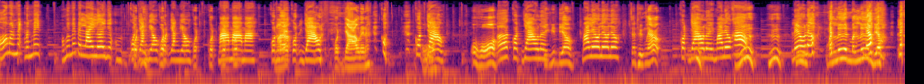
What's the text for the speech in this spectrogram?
อ๋อมันไม่มันไม่อ๋อมันไม่เป็นไรเลยเนี่ยอืมกดกดดิอย่างเดียวกดกดอย่างเดียว กดกดมากดมากดมากดเลยมาแล้วกดยาว กดยาวเลยนะ กดยาวโอ้โห เออกดยาวเลย อีกนิดเดียว มาเร็วเร็วเร็วจะถึงแล้วกดยาวเลยมาเร็วเข้าฮือฮือเร็วเร็ว มันลื่นมันลื่เร็นวเดี๋ยว เร็ว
